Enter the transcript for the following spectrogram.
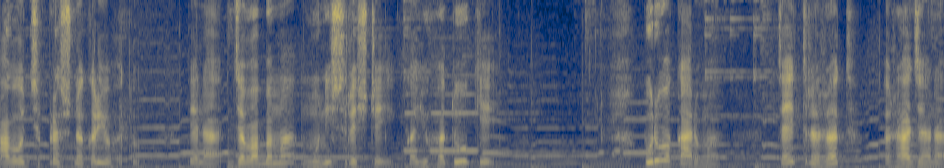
આવો જ પ્રશ્ન કર્યો હતો. તેના જવાબમાં મુનિશ્રેષ્ઠે કહ્યું હતું કે, પૂર્વકાળમાં ચૈત્ર રથ રાજાના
